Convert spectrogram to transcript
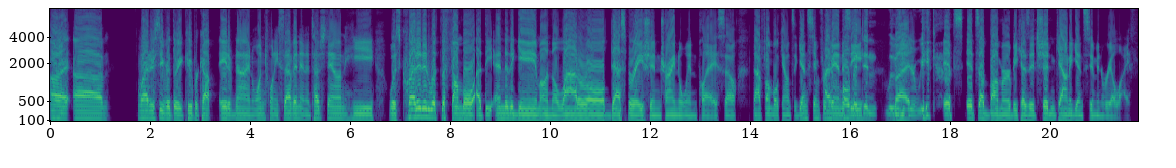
All right. Um, wide receiver three, Cooper Kupp, eight of nine, 127 and a touchdown. He was credited with the fumble at the end of the game on the lateral desperation trying to win play. So that fumble counts against him for I hope fantasy. it didn't lose your week. it's it's a bummer because it shouldn't count against him in real life.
